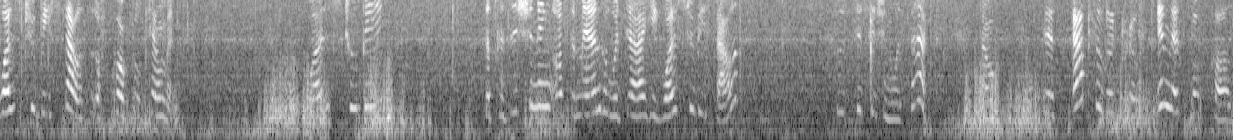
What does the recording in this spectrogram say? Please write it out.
was to be south of Corporal Tillman. Was to be? The positioning of the man who would die, he was to be south? Whose decision was that? So, there's absolute proof in this book called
